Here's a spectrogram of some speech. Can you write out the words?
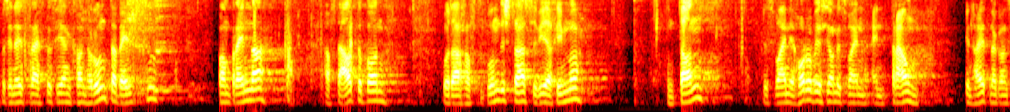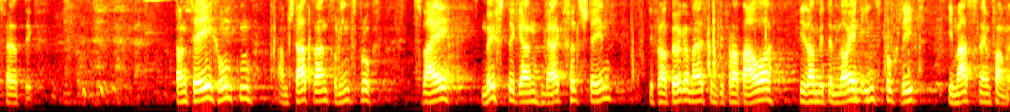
was in Österreich passieren kann, herunterwälzen vom Brenner auf der Autobahn oder auch auf der Bundesstraße, wie auch immer. Und dann das war eine Horrorvision, das war ein, ein Traum. Bin heute noch ganz fertig. Dann sehe ich unten am Stadtrand von Innsbruck zwei möchte gern Merkels stehen, die Frau Bürgermeisterin und die Frau Bauer, die dann mit dem neuen Innsbruck-Lied die Massen empfangen.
